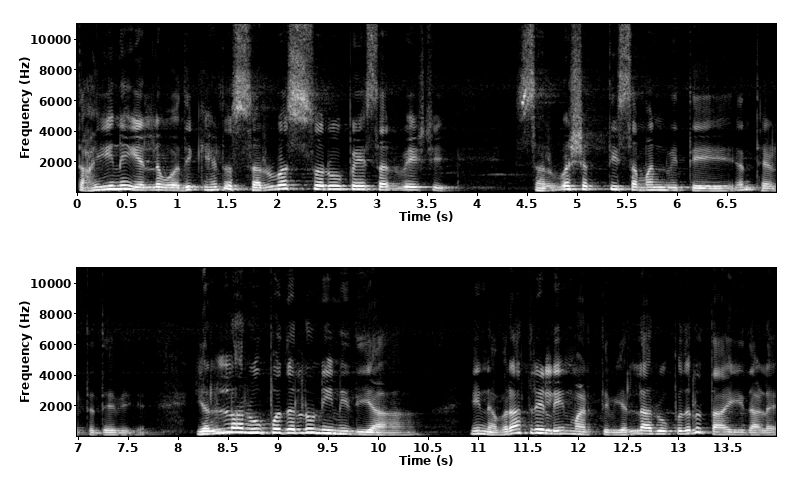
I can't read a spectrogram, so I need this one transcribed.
ತಾಯಿನೇ ಎಲ್ಲವೂ. ಅದಕ್ಕೆ ಹೇಳಿದ್ರು ಸರ್ವಸ್ವರೂಪೇ ಸರ್ವೇಶಿ, ಸರ್ವಶಕ್ತಿ ಸಮನ್ವಿತೆ ಅಂತ ಹೇಳ್ತೆ ದೇವಿಗೆ. ಎಲ್ಲ ರೂಪದಲ್ಲೂ ನೀನಿದೆಯಾ? ಈ ನವರಾತ್ರಿಯಲ್ಲಿ ಏನು ಮಾಡ್ತೀವಿ? ಎಲ್ಲ ರೂಪದಲ್ಲೂ ತಾಯಿ ಇದ್ದಾಳೆ.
